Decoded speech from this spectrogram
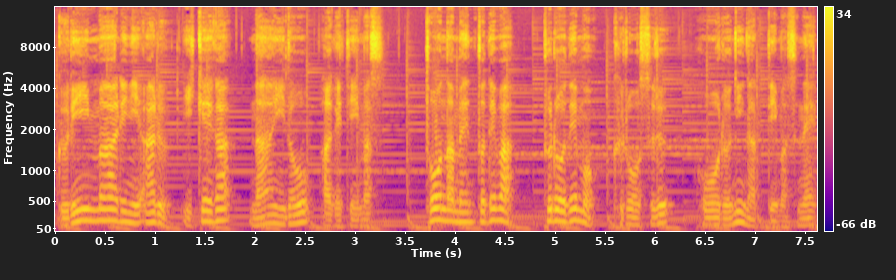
グリーン周りにある池が難易度を上げています。トーナメントではプロでも苦労するホールになっていますね。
